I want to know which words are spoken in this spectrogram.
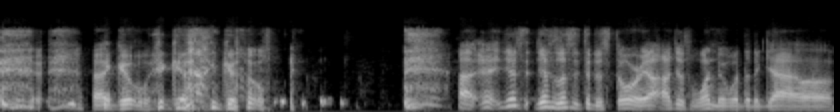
uh, good one, good, good one. Uh, just just listen to the story. I, I, just wonder whether the guy. Uh,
